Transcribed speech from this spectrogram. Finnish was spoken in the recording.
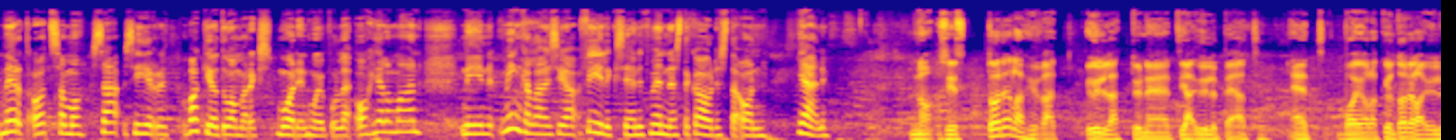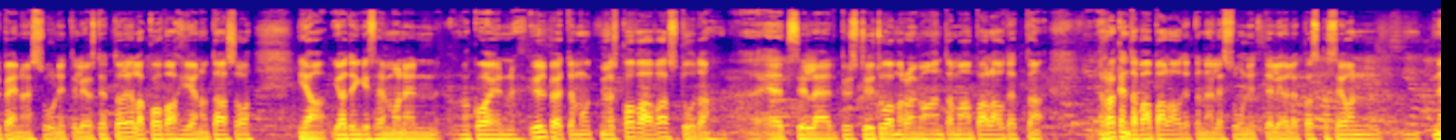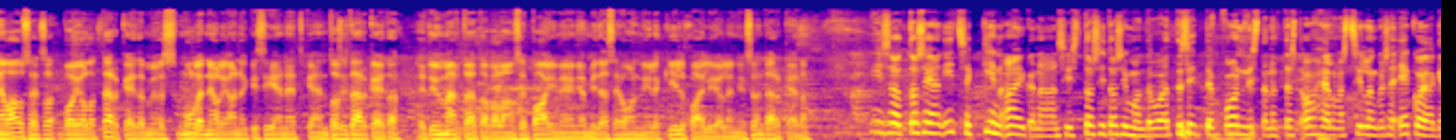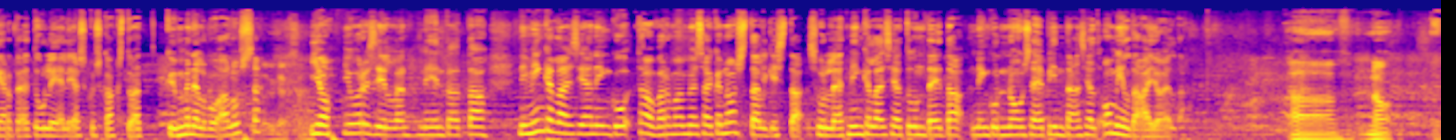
Mert Otsamo, sä siirryt vakiotuomariksi Muodin huipulle ohjelmaan, niin minkälaisia fiiliksiä nyt menneestä kaudesta on jäänyt? No siis todella hyvät, yllättyneet ja ylpeät. Et voi olla kyllä todella ylpeä näistä suunnittelijoista. Et todella kova, hieno taso ja jotenkin semmoinen, mä koen ylpeyttä, mutta myös kovaa vastuuta. Että sillä pystyy tuomaroimaan antamaan palautetta rakentavaa palautetta näille suunnittelijoille, koska se on, ne lauseet voi olla tärkeitä myös, mulle ne oli ainakin siihen hetkeen tosi tärkeitä, että ymmärtää tavallaan se paineen ja mitä se on niille kilpailijoille, niin se on tärkeää. Niin sä oot tosiaan itsekin aikanaan, siis tosi tosi monta vuotta sitten ponnistanut tästä ohjelmasta silloin, kun se ekoja kertoja tuli, eli joskus 2010-luvun alussa. 2009. Joo, juuri silloin. Niin, tota, niin minkälaisia, niin tää on varmaan myös aika nostalgista sulle, että minkälaisia tunteita niin kuin nousee pintaan sieltä omilta ajoilta? Uh, no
